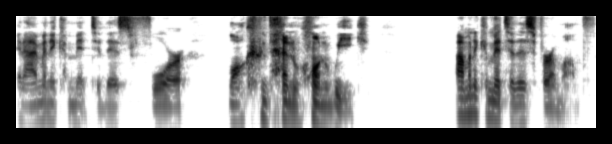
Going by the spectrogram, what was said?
And I'm going to commit to this for longer than one week. I'm going to commit to this for a month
